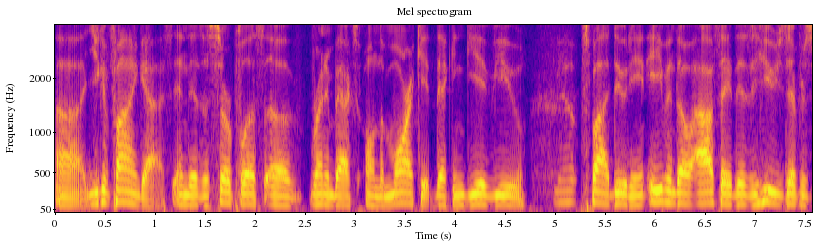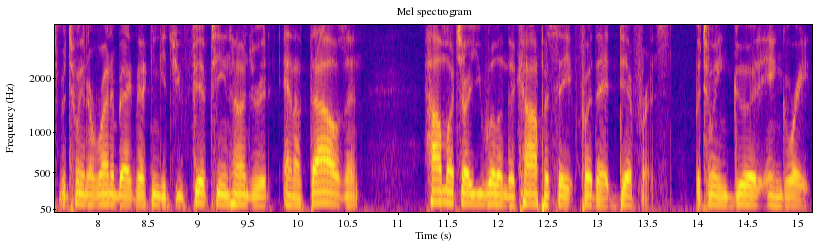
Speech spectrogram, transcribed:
uh, you can find guys, and there's a surplus of running backs on the market that can give you Yep. spot duty. And even though I'll say there's a huge difference between a running back that can get you 1500 and a thousand, how much are you willing to compensate for that difference between good and great?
